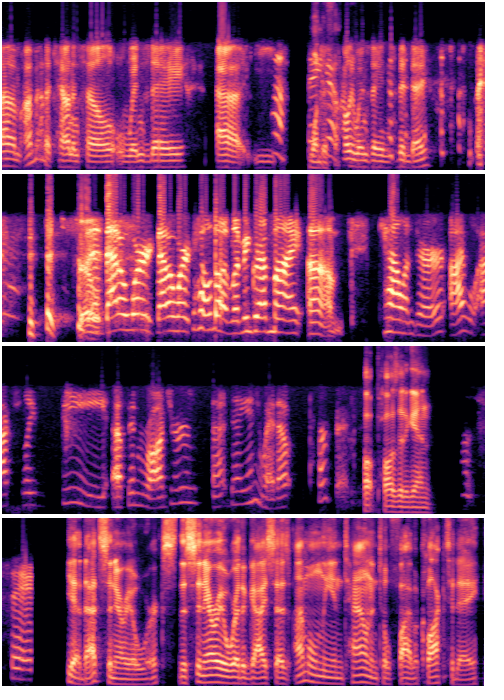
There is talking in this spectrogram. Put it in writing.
Um, I'm out of town until Wednesday. Uh, y- Huh, There Wonderful. probably Wednesday midday. so That- That'll work. That'll work. Hold on. Let me grab my um, calendar. I will actually be up in Rogers that day anyway. That's perfect. Pa- Pause it again. Let's see. Yeah, that scenario works. The scenario where the guy says, I'm only in town until five o'clock today,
